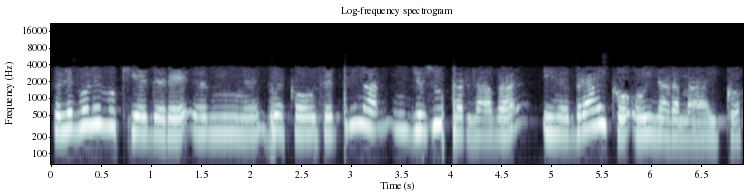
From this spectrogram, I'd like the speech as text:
Le volevo chiedere um, due cose. Prima Gesù parlava in ebraico o in aramaico?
